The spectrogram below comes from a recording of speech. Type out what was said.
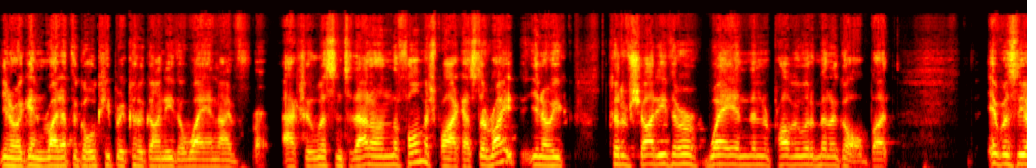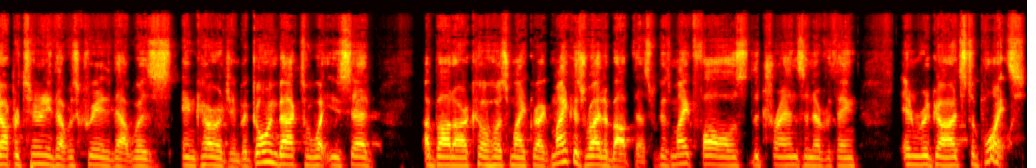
you know, again, right at the goalkeeper, it could have gone either way. And I've actually listened to that on the Fulhamish podcast. They're right. You know, he could have shot either way and then it probably would have been a goal. But it was the opportunity that was created that was encouraging. But going back to what you said about our co host, Mike Gregg, Mike is right about this because Mike follows the trends and everything in regards to points.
